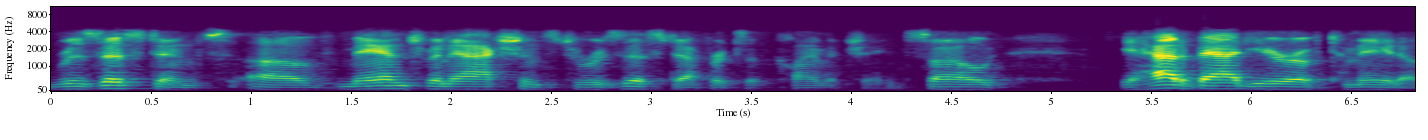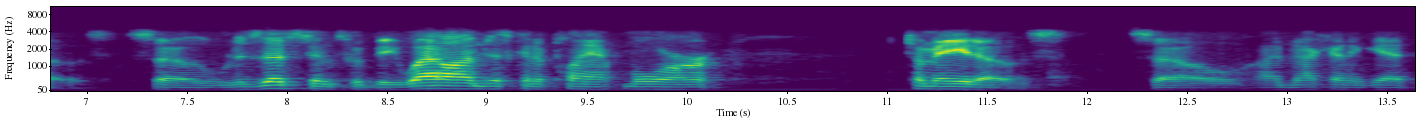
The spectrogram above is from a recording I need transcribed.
resistance of management actions to resist efforts of climate change. So you had a bad year of tomatoes. So resistance would be, well, I'm just going to plant more tomatoes. So I'm not going to get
